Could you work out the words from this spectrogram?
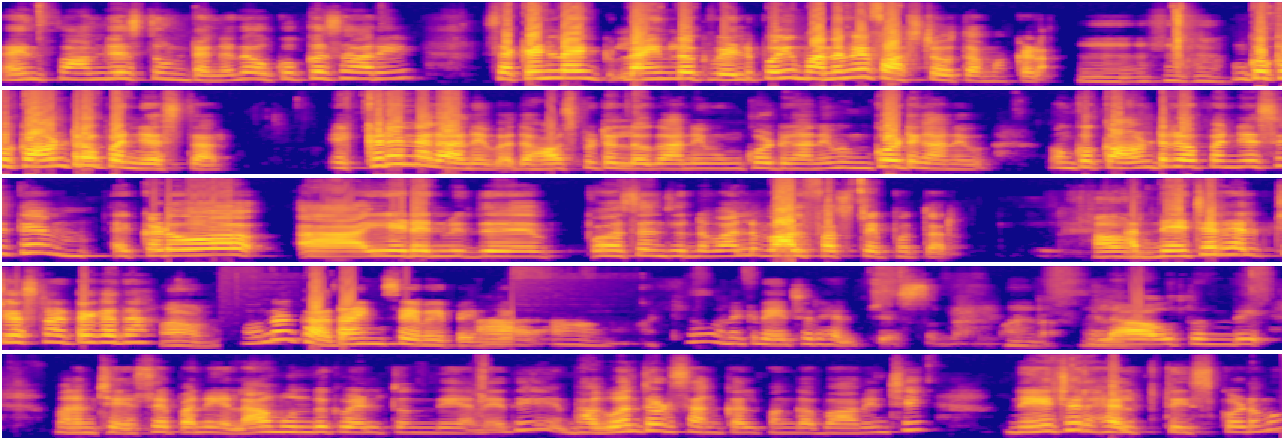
లైన్స్ ఫామ్ చేస్తూ ఉంటాం కదా ఒక్కొక్కసారి సెకండ్ లైన్ లైన్లోకి వెళ్ళిపోయి మనమే ఫాస్ట్ అవుతాం అక్కడ. ఇంకొక కౌంటర్ ఓపెన్ చేస్తారు. ఎక్కడైనా కానివ్వదు హాస్పిటల్లో కానీ ఇంకోటి కానివ్వు ఇంకోటి కానివ్వు. ఇంకో కౌంటర్ ఓపెన్ చేసితే ఎక్కడో ఏడెనిమిది పర్సన్స్ ఉన్న వాళ్ళు వాళ్ళు ఫస్ట్ అయిపోతారు. అది నేచర్ హెల్ప్ చేసినట్టే కదా? అవును. కదా? టైం సేవ్ అయిపోయింది. అట్లా మనకి నేచర్ హెల్ప్ చేస్తుంది అనమాట. ఎలా అవుతుంది మనం చేసే పని ఎలా ముందుకు వెళ్తుంది అనేది భగవంతుడి సంకల్పంగా భావించి నేచర్ హెల్ప్ తీసుకోవడము.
